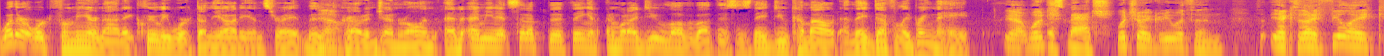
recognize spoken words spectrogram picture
whether it worked for me or not it clearly worked on the audience right the Yeah. crowd in general and and i mean it set up the thing and, and what i do love about this is they do come out and they definitely bring the hate Yeah, which this match. which I agree with, and yeah, because I feel like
